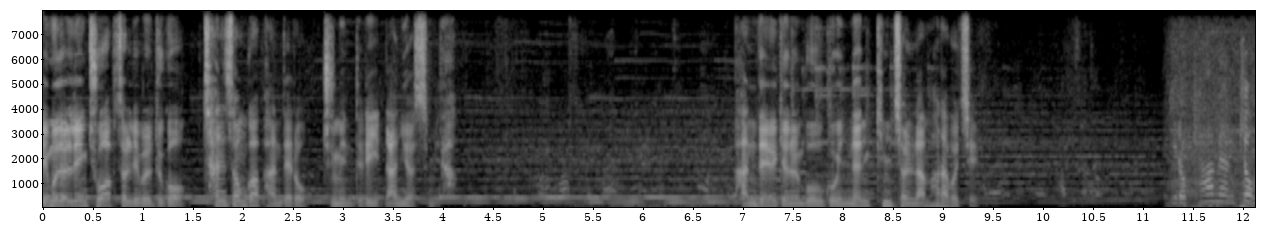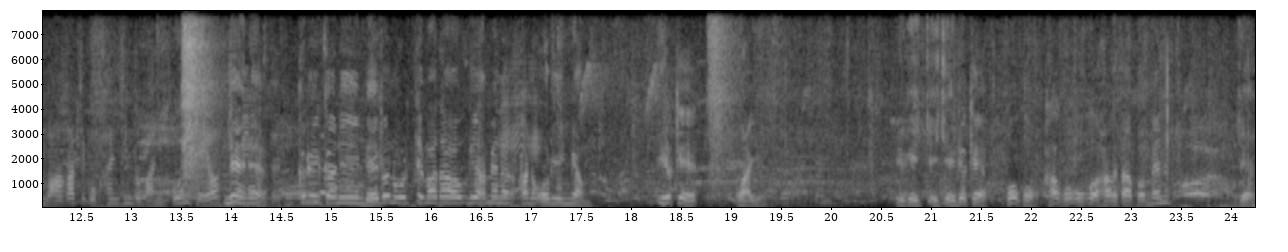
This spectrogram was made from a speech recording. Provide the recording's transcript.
리모델링 조합 설립을 두고 찬성과 반대로 주민들이 나뉘었습니다. 반대 의견을 모으고 있는 김철남 할아버지. 이렇게 하면 좀 와가지고 관심도 많이 보이세요? 네네. 주민분들이? 그러니까 매번 올 때마다 우리 하면은 한 5, 6명 이렇게 와요. 이렇게 이제 이렇게 보고 가고 오고 하다 보면 이제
